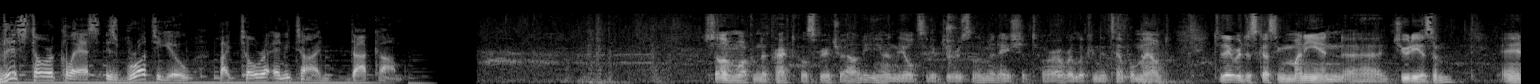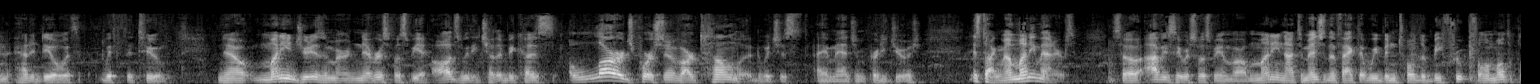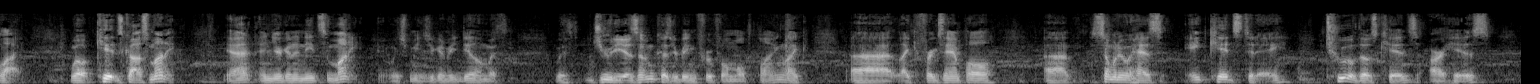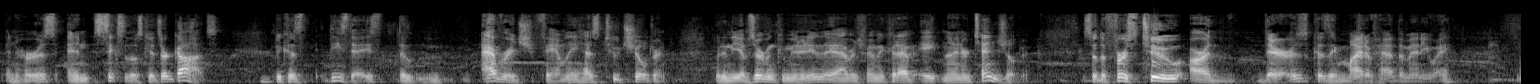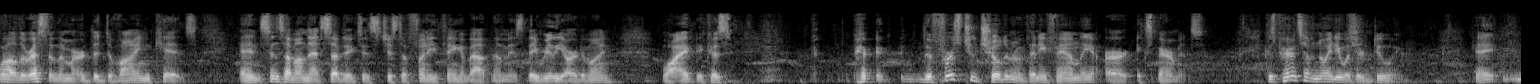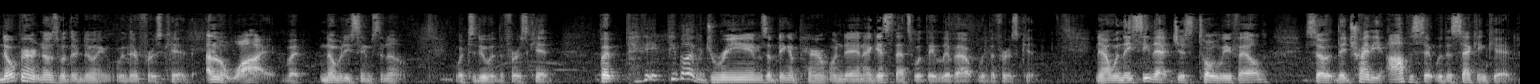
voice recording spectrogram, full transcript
This Torah class is brought to you by TorahAnytime.com. Shalom, welcome to Practical Spirituality here in the Old City of Jerusalem at Aish Torah, overlooking the Temple Mount. Today we're discussing money and uh, Judaism and how to deal with, with the two. Now, money and Judaism are never supposed to be at odds with each other because a large portion of our Talmud, which is, I imagine, pretty Jewish, is talking about money matters. So obviously we're supposed to be involved in money, not to mention the fact that we've been told to be fruitful and multiply. Well, kids cost money, yeah, and you're going to need some money, which means you're going to be dealing with with Judaism because you're being fruitful and multiplying. Like, uh, like for example, uh, someone who has eight kids today, two of those kids are his and hers, and six of those kids are God's. Because these days, the average family has two children. But in the observant community, the average family could have eight, nine, or ten children. So the first two are theirs, because they might have had them anyway. Well, the rest of them are the divine kids. And since I'm on that subject, it's just a funny thing about them is they really are divine. Why? Because the first two children of any family are experiments. Because parents have no idea what they're doing. Okay? No parent knows what they're doing with their first kid. I don't know why, but nobody seems to know what to do with the first kid. But people have dreams of being a parent one day, and I guess that's what they live out with the first kid. Now, when they see that just totally failed, so they try the opposite with the second kid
